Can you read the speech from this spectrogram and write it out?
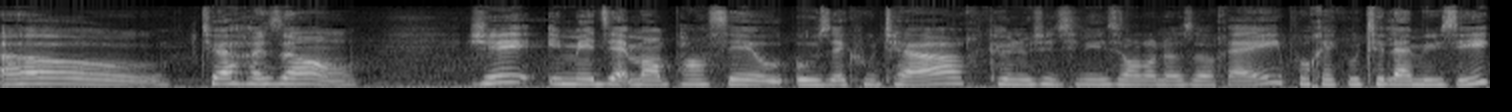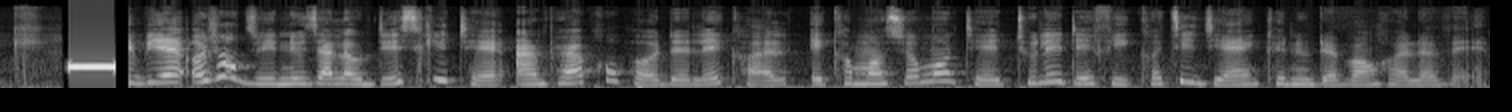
Oh, tu as raison. J'ai immédiatement pensé aux, aux écouteurs que nous utilisons dans nos oreilles pour écouter la musique. Eh bien, aujourd'hui, nous allons discuter un peu à propos de l'école et comment surmonter tous les défis quotidiens que nous devons relever.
